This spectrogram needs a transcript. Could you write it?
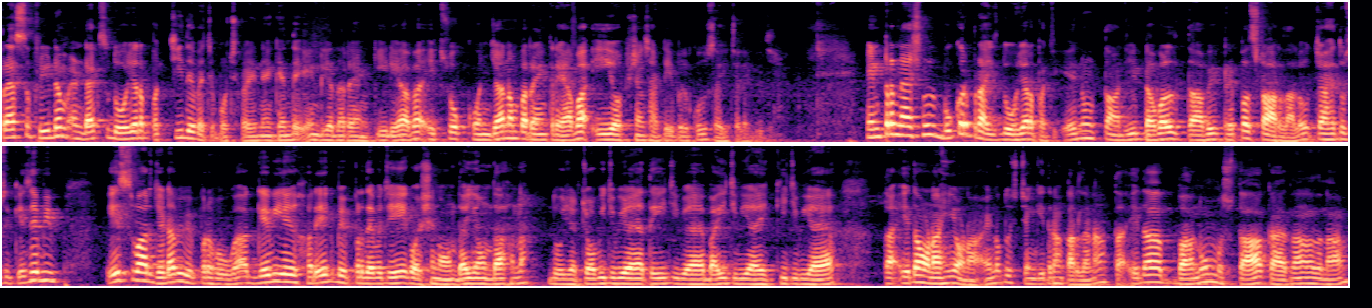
press freedom index ਦੋ ਹਜ਼ਾਰ ਪੱਚੀ ਦੇ ਵਿੱਚ ਪੁੱਛ ਰਹੇ ਨੇ, ਕਹਿੰਦੇ ਇੰਡੀਆ ਦਾ ਰੈਂਕ ਕੀ ਰਿਹਾ ਵਾ? ਇੱਕ ਸੌ ਇਕਵੰਜਾ ਨੰਬਰ ਰੈਂਕ ਰਿਹਾ ਵਾ। ਇਹ ਆਪਸ਼ਨ ਸਾਡੀ ਬਿਲਕੁਲ ਸਹੀ ਚਲੇਗੀ ਜੀ। ਇੰਟਰਨੈਸ਼ਨਲ ਬੁੱਕਰ ਪ੍ਰਾਈਜ਼ 2025 ਇਹਨੂੰ ਤਾਂ ਜੀ ਡਬਲ ਤਾਂ ਵੀ ਟ੍ਰਿਪਲ ਸਟਾਰ ਲਾ ਲਓ। ਚਾਹੇ ਤੁਸੀਂ ਕਿਸੇ ਵੀ, ਇਸ ਵਾਰ ਜਿਹੜਾ ਵੀ ਪੇਪਰ ਹੋਊਗਾ, ਅੱਗੇ ਵੀ ਇਹ ਹਰੇਕ ਪੇਪਰ ਦੇ ਵਿੱਚ ਇਹ ਕੁਐਸਚਨ ਆਉਂਦਾ ਹੀ ਆਉਂਦਾ, ਹਨਾ? 2024 ਚ ਵੀ ਆਇਆ 23 ਚ ਵੀ ਆਇਆ 22 ਚ ਵੀ ਆਇਆ 21 ਚ ਵੀ ਆਇਆ, ਤਾਂ ਇਹ ਤਾਂ ਆਉਣਾ ਹੀ ਆਉਣਾ। ਇਹਨੂੰ ਤੁਸੀਂ ਚੰਗੀ ਤਰ੍ਹਾਂ ਕਰ ਲੈਣਾ। ਤਾਂ ਇਹਦਾ ਬਾਨੂ ਮੁਸ਼ਤਾਕ ਆ ਇਹਦਾ ਨਾਮ।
